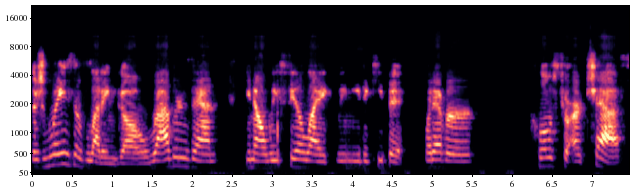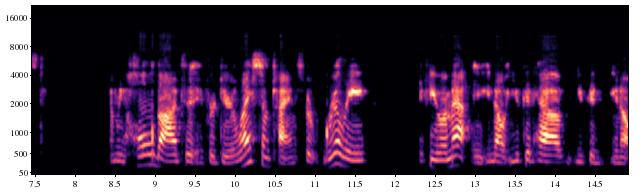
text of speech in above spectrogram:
there's ways of letting go rather than, you know, we feel like we need to keep it whatever close to our chest and we hold on to it for dear life sometimes, but really if you imagine, you know, you could have, you could, you know,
